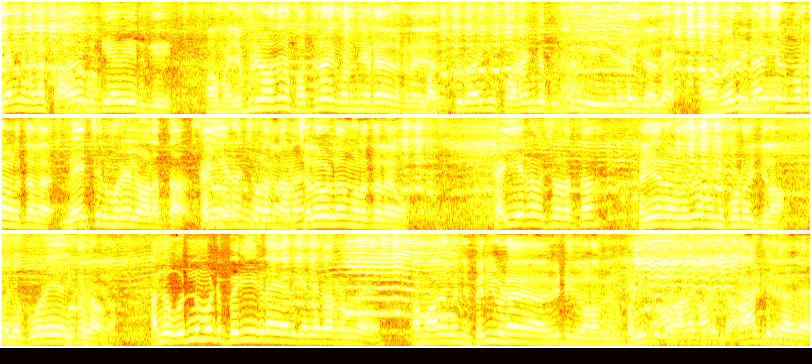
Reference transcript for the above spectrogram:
எல்லாமே நல்லா கலர் குட்டியாகவே இருக்கு. ஆமாம் எப்படி வளர்த்தாலும் பத்து ரூபாய்க்கு குறைஞ்ச கிடையாது கிடையாது. பத்து ரூபாய்க்கு குறைஞ்ச குட்டி இதில் இல்லை. அவன் வெறும் மேய்ச்சல் முறையில் வளர்த்தால. மேய்ச்சல் முறையில் வளர்த்தா. கையறை வச்சு வளர்த்தானே செலவு இல்லாமல் வளர்த்தால கையறை வச்சு வளர்த்தா கையால் வளர்த்தா கொஞ்சம் கூட வைக்கலாம். கொஞ்சம் கூடயே விற்கலாம் அந்த ஒன்று மட்டும் பெரிய கடையா இருக்கு என்ன காரணம்னு? ஆமாம் அது கொஞ்சம் பெரிய விட வீட்டுக்கு வளர்க்கணும். வீட்டுக்கு வளர்க்குறது ஆட்டுக்காக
